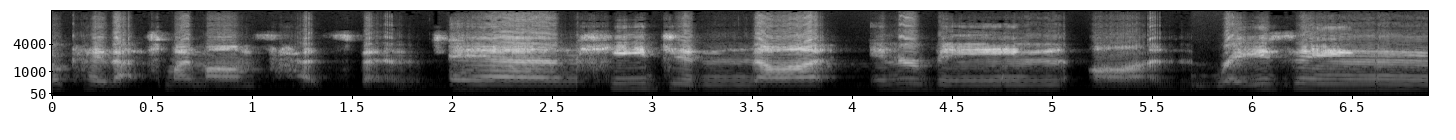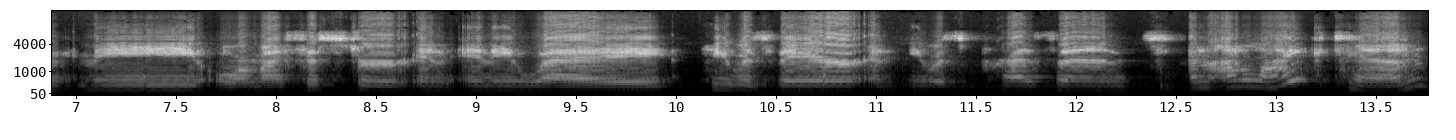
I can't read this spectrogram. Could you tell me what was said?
okay, that's my mom's husband. And he did not intervene on raising me or my sister in any way. He was there and he was present. And I liked him,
